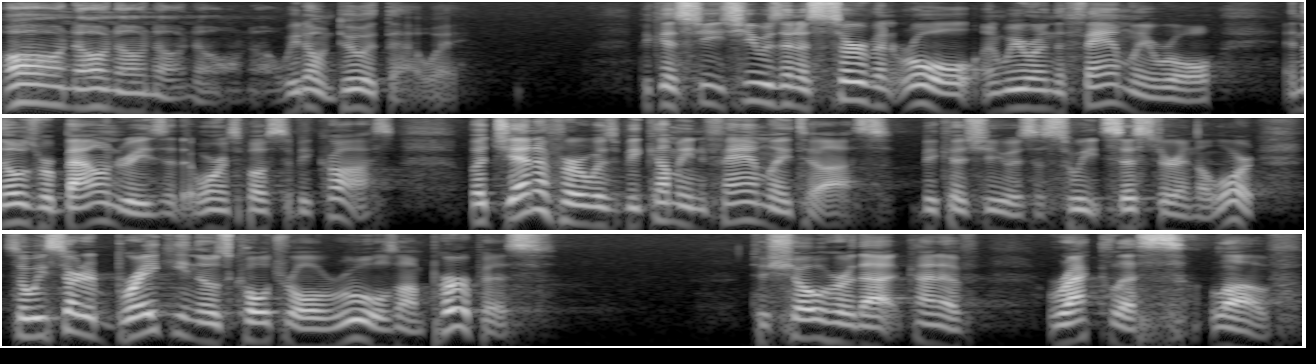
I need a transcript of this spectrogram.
Oh, no, no, no, no, no. We don't do it that way. Because she, she was in a servant role and we were in the family role, and those were boundaries that weren't supposed to be crossed. But Jennifer was becoming family to us because she was a sweet sister in the Lord. So we started breaking those cultural rules on purpose to show her that kind of reckless love.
